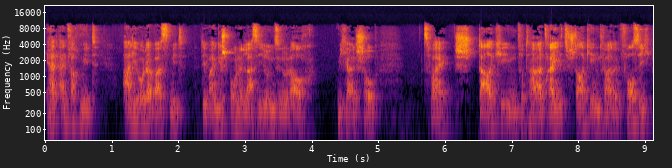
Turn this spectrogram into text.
er hat einfach mit Ali oder was, mit dem angesprochenen Lasse Jürgensen und auch Michael Schaub zwei starke Innenverteidiger, äh, drei starke Innenverteidiger vor sich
